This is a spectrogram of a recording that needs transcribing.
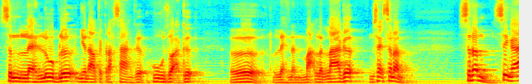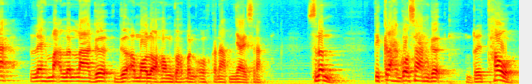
sân lệ lu blue như nào tại các sang gỡ hu dọa gỡ ờ lẻ nần mạ lần la gỡ sẽ sân nần sân nần sinh á lẻ mạ lần la gỡ gỡ âm lò hồng tỏa bằng ô cái nạp nhai sạc sân nần thì cả gõ sang gỡ rồi thâu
